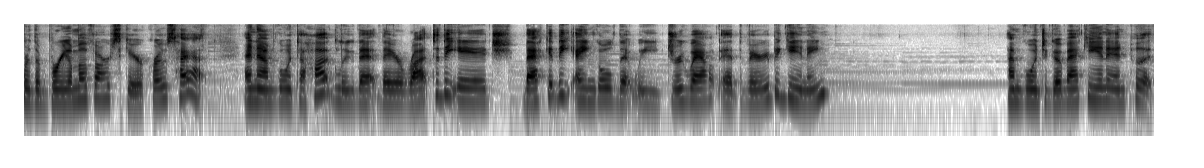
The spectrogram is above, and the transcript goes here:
for the brim of our scarecrow's hat. And I'm going to hot glue that there right to the edge, back at the angle that we drew out at the very beginning. I'm going to go back in and put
